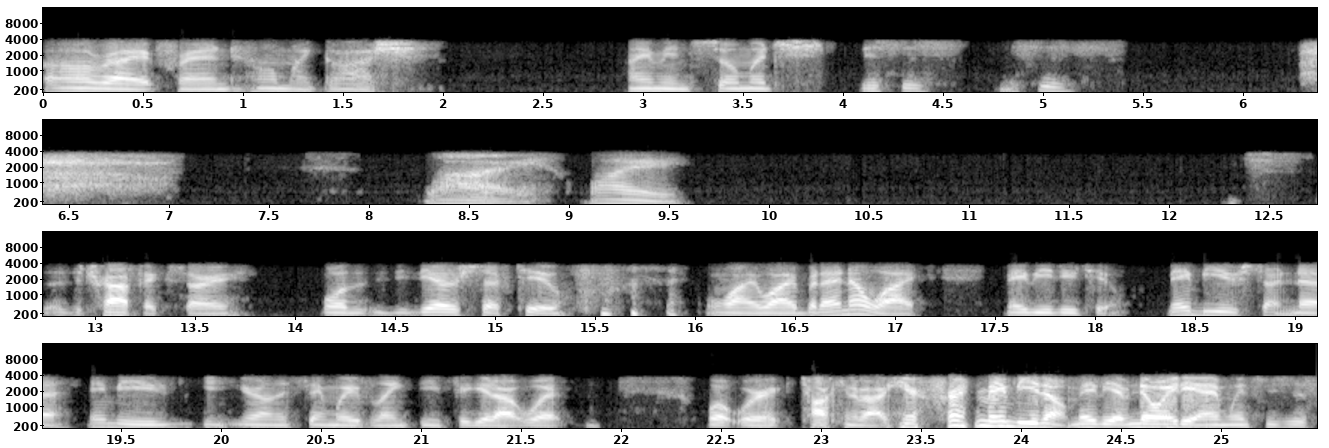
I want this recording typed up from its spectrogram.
All right, friend. Oh my gosh. I'm in so much this is this is why? Why? It's uh, the traffic, sorry. Well, the, the other stuff too. why, why? But I know why. Maybe you do too. Maybe you're starting to. Maybe you, you're on the same wavelength. And you figured out what what we're talking about here, friend. Maybe you don't. Maybe you have no idea. And Winston's just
